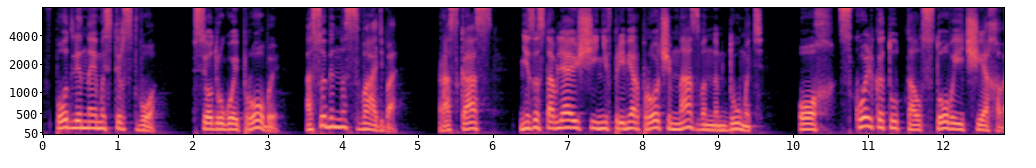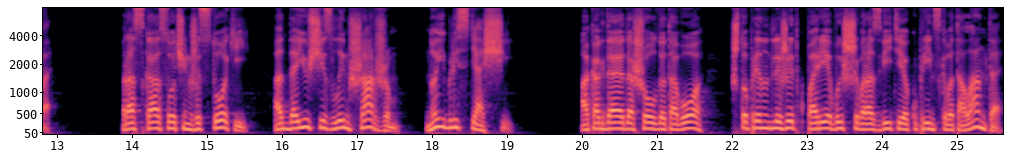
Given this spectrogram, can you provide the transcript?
в подлинное мастерство, все другой пробы, особенно свадьба, рассказ, не заставляющий ни в пример прочим названным думать, Ох, сколько тут Толстого и Чехова! Рассказ очень жестокий, отдающий злым шаржам, но и блестящий. А когда я дошел до того, что принадлежит к паре высшего развития купринского таланта,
